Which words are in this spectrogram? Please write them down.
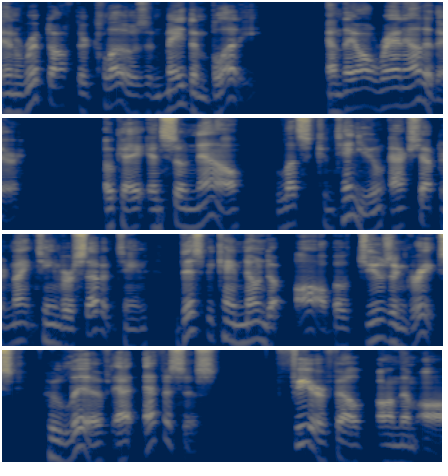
and ripped off their clothes and made them bloody and they all ran out of there. Okay and so now let's continue acts chapter 19 verse 17 this became known to all both jews and greeks who lived at ephesus. Fear fell on them all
